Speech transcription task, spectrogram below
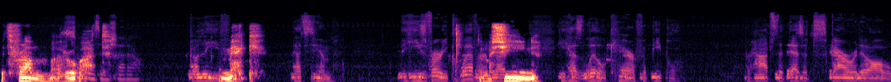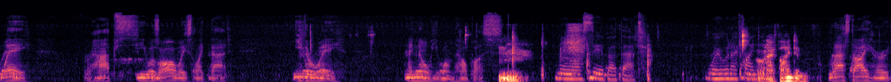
It's from a robot. in shadow. Khalid, Mech. That's him. He's very clever. A machine. He has little care for people. Perhaps the desert scoured it all away. Perhaps he was always like that. Either way, I know he won't help us. Well, I'll see about that. Where would I find Where would? I find him? Last I heard,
